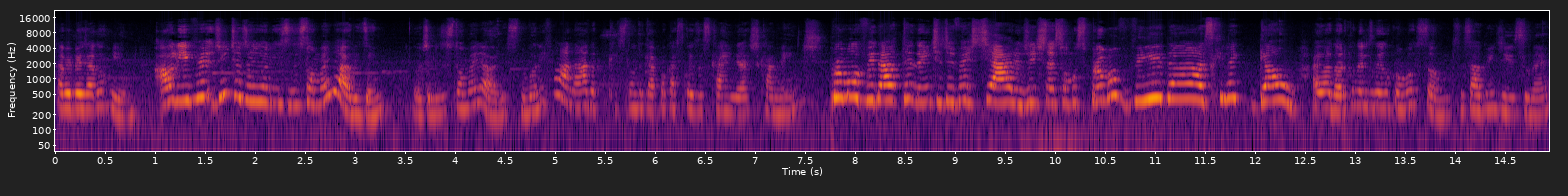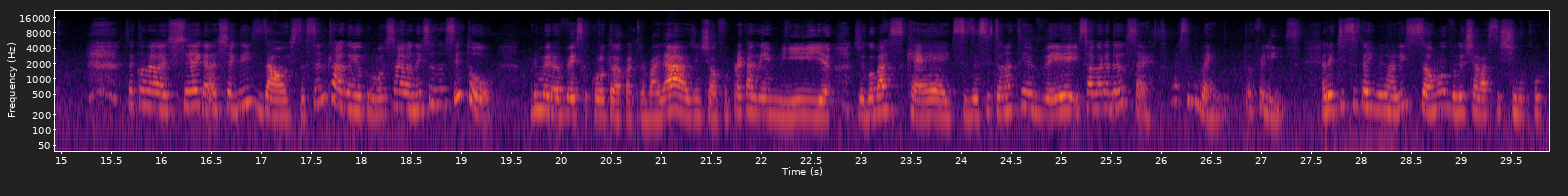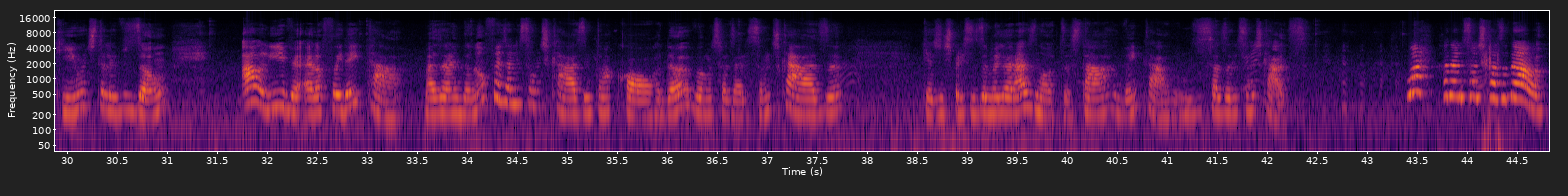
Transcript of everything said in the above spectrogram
A bebê já dormiu. A Olivia... Gente, hoje eles estão melhores, hein? Hoje eles estão melhores. Não vou nem falar nada, porque senão daqui a pouco as coisas caem drasticamente. Promovida a atendente de vestiário. Gente, nós somos promovidas! Que legal! Ai, eu adoro quando eles ganham promoção. Vocês sabem disso, né? Só que quando ela chega, ela chega exausta. Sendo que ela ganhou promoção, ela nem se exercitou. Primeira vez que eu coloquei ela pra trabalhar, a gente ó, foi pra academia, jogou basquete, se exercitou na TV, isso agora deu certo. Mas tudo bem, tô feliz. A Letícia terminou a lição, eu vou deixar ela assistindo um pouquinho de televisão. A Olivia, ela foi deitar, mas ela ainda não fez a lição de casa, então acorda, vamos fazer a lição de casa, que a gente precisa melhorar as notas, tá? Vem cá, vamos fazer a lição de casa. Ué, cadê a lição de casa dela?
